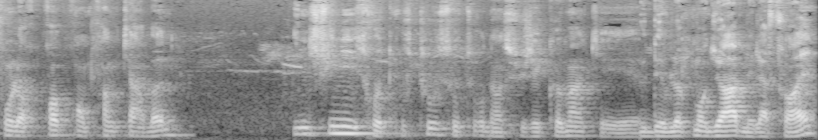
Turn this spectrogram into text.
font leur propre empreinte carbone in fine, ils se retrouvent tous autour d'un sujet commun qui est le développement durable et la forêt.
